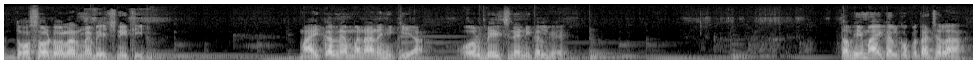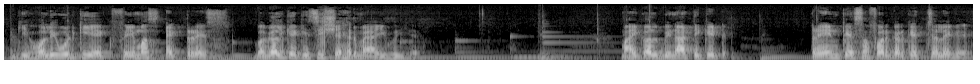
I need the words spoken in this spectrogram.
200 डॉलर में बेचनी थी। माइकल ने मना नहीं किया और बेचने निकल गए। तभी माइकल को पता चला कि हॉलीवुड की एक फ़ेमस एक्ट्रेस बगल के किसी शहर में आई हुई है। माइकल बिना टिकट ट्रेन के सफ़र करके चले गए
